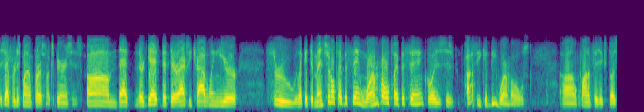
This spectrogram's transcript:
except for just my own personal experiences, um, that they're get that they're actually traveling here through like a dimensional type of thing, wormhole type of thing, because possibly could be wormholes. Um, quantum physics does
